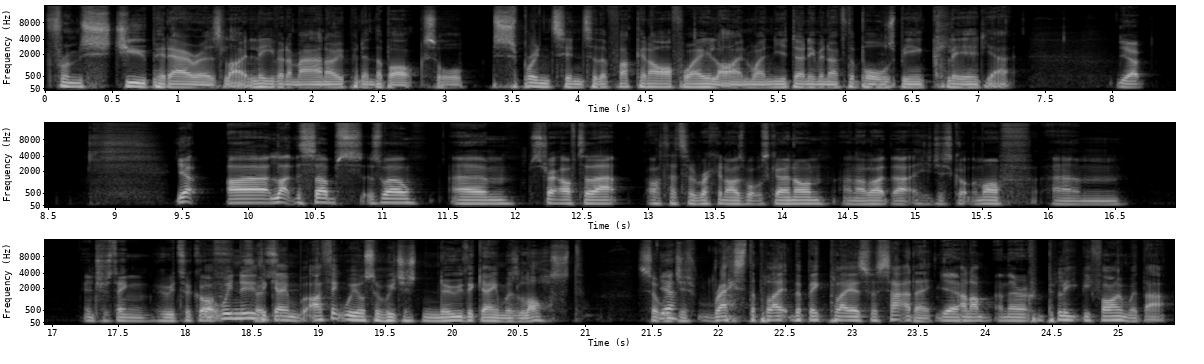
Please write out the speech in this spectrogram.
from stupid errors like leaving a man open in the box or sprinting to the fucking halfway line when you don't even know if the ball's being cleared yet. Yep. Yep. Uh, like the subs as well. Um, straight after that, Arteta recognised what was going on, and I like that he just got them off. Um, interesting who he took off. We knew the game. I think we also we just knew the game was lost, so Yeah. we just rest the play the big players for Saturday. Yeah, and I'm and they're- completely fine with that.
